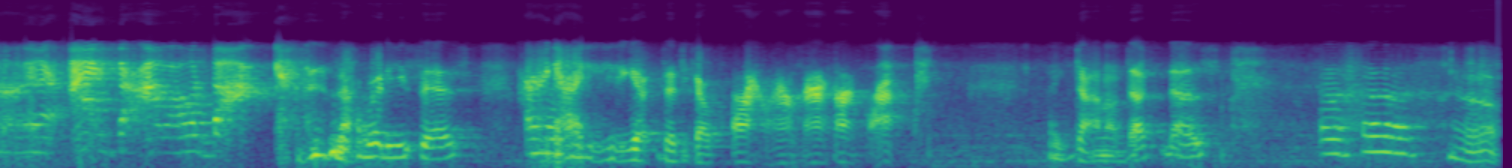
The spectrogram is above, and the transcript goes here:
I got that. Is that what he says? Does he go, does he go like Donald Duck does? Uh-huh. Oh,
